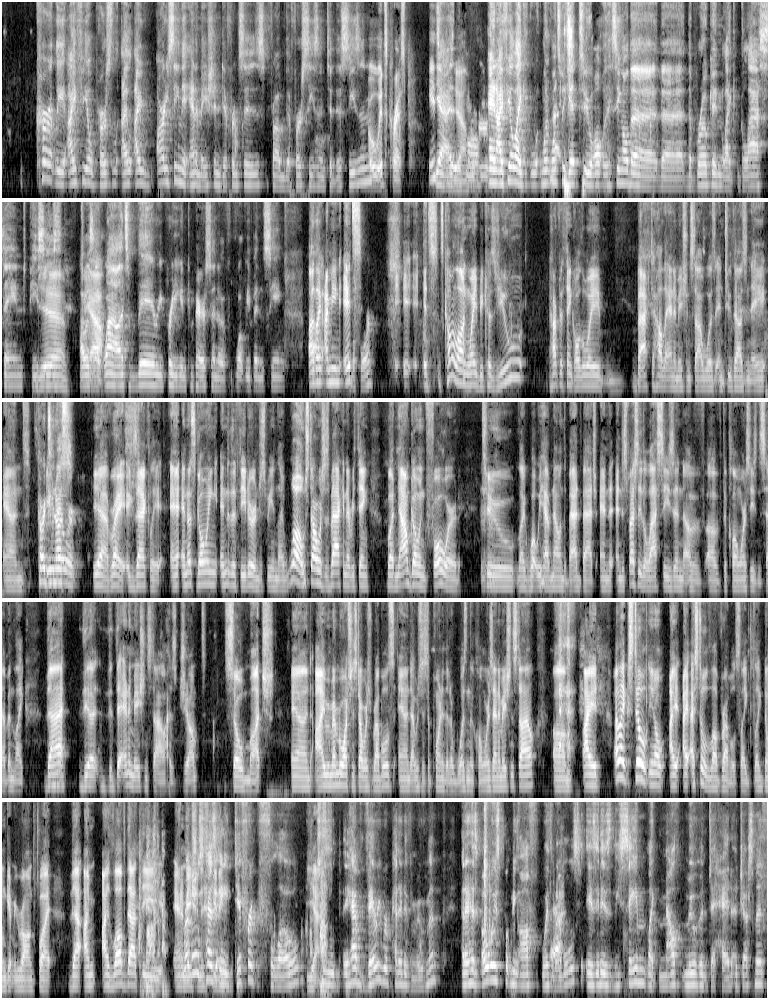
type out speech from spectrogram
currently i feel personally i i already seen the animation differences from the first season to this season oh, it's crisp. it's Yeah, it- beautiful. and I feel like w- when, once we get to all seeing all the the the broken like glass stained pieces, Yeah. I was Yeah. like, wow, that's very pretty in comparison of what we've been seeing I like. Uh, I mean, it's before. it, it- it's it's come a long way because you have to think all the way back to how the animation style was in 2008 and Cartoon us- Network. yeah right exactly and, and us going into the theater and just being like whoa star wars is back and everything but now going forward to like what we have now in the bad batch and and especially the last season of of the clone wars season seven like that the, the the animation style has jumped so much. And I remember watching Star Wars Rebels, and I was disappointed that it wasn't the Clone Wars animation style. Um, I I like still, you know, I, I I still love Rebels. Like like don't get me wrong, but that I'm I love that the animation Rebels has getting, a different flow. Yeah, to- they have very repetitive movement, and it has always put me off with Yeah. Rebels. Is it is the same like mouth movement to head adjustment.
